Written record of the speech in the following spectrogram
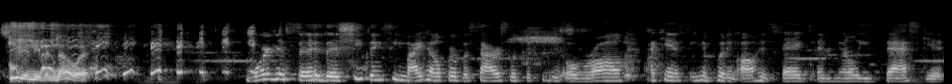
she didn't even know it. Morgan said that she thinks he might help her, but Cyrus looked defeated overall. I can't see him putting all his eggs in Mellie's basket.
